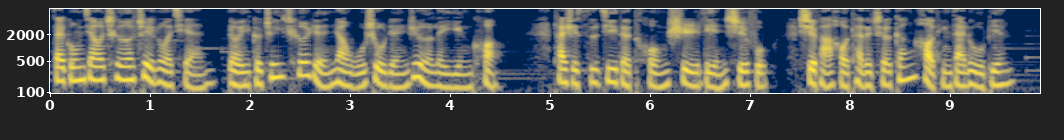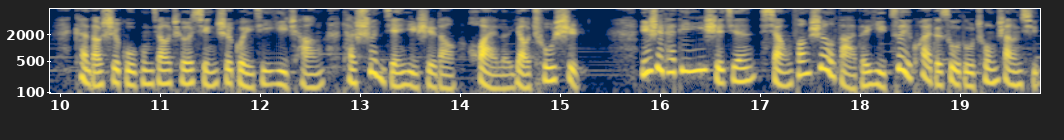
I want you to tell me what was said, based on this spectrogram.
在公交车坠落前，有一个追车人让无数人热泪盈眶。他是司机的同事林师傅。事发后，他的车刚好停在路边，看到事故公交车行驶轨迹异常，他瞬间意识到坏了，要出事。于是他第一时间想方设法的以最快的速度冲上去，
